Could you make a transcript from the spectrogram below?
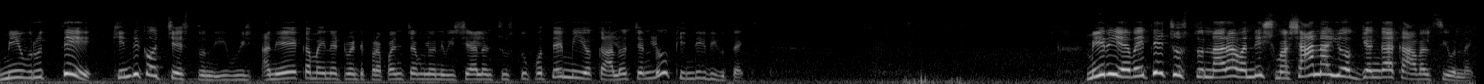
మీ వృత్తి కిందికి వచ్చేస్తుంది అనేకమైనటువంటి ప్రపంచంలోని విషయాలను చూస్తూ పోతే మీ యొక్క ఆలోచనలు కిందికి దిగుతాయి. మీరు ఏవైతే చూస్తున్నారో అవన్నీ శ్మశాన యోగ్యంగా కావాల్సి ఉన్నాయి.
